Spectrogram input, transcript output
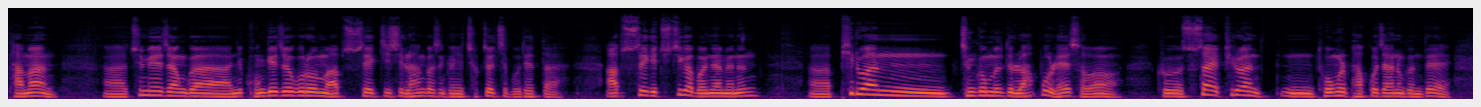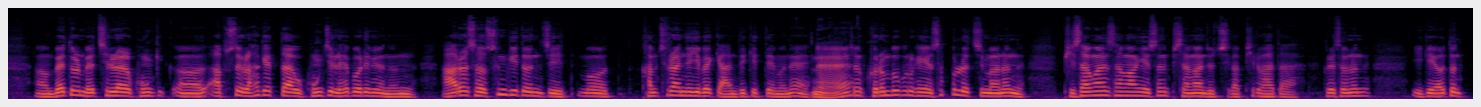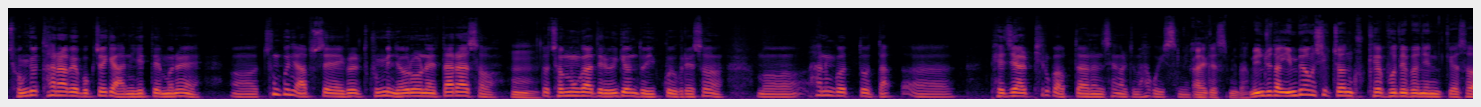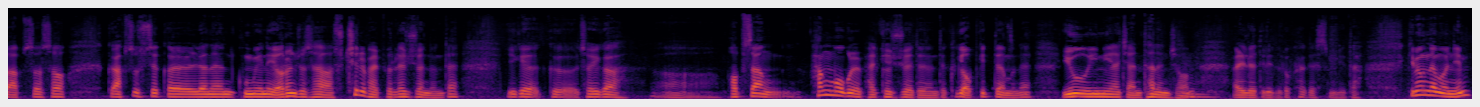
다만 아, 추미애 장관이 공개적으로 뭐 압수수색 지시를 한 것은 굉장히 적절치 못했다. 압수수색의 취지가 뭐냐면은 어, 필요한 증거물들로 확보를 해서 그 수사에 필요한 음, 도움을 받고자 하는 건데 어, 매돌 며칠 날 공기, 어, 압수수색을 하겠다고 공지를 해버리면은 알아서 숨기든지 뭐 감출한 얘기밖에 안 됐기 때문에 네. 저는 그런 부분은 굉장히 섣불렀지만은 비상한 상황에서는 비상한 조치가 필요하다. 그래서 저는 이게 어떤 종교 탄압의 목적이 아니기 때문에 어, 충분히 압수수색을 국민 여론에 따라서 음. 또 전문가들의 의견도 있고 그래서 뭐 하는 것도 나, 어, 배제할 필요가 없다는 생각을 좀 하고 있습니다. 알겠습니다. 민주당 임병식 전 국회 부대변인께서 앞서서 그 압수수색 관련한 국민의 여론조사 수치를 발표를 해주셨는데 이게 그 저희가 어, 법상 항목을 밝혀주셔야 되는데 그게 없기 때문에 유의미하지 않다는 점 알려드리도록 하겠습니다. 김영남 의원님.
